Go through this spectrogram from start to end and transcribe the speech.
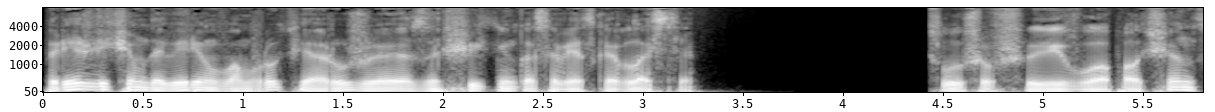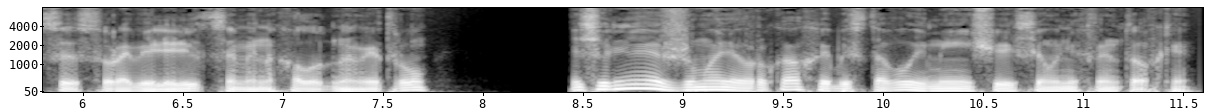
прежде чем доверим вам в руки оружие защитника советской власти. Слушавшие его ополченцы суровели лицами на холодном ветру и сильнее сжимали в руках и без того имеющиеся у них винтовки.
